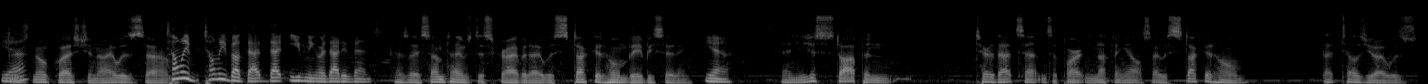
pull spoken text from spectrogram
Yeah? There's no question. I was, um, Tell me, tell me about that that evening or that event. as I sometimes describe it, I was stuck at home babysitting. Yeah, And you just stop and tear that sentence apart and nothing else. I was stuck at home. That tells you I was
